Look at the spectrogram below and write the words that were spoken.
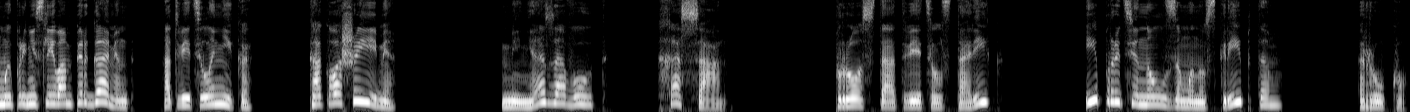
«Мы принесли вам пергамент», — ответила Ника. «Как ваше имя?» «Меня зовут Хасан», — просто ответил старик и протянул за манускриптом руку.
